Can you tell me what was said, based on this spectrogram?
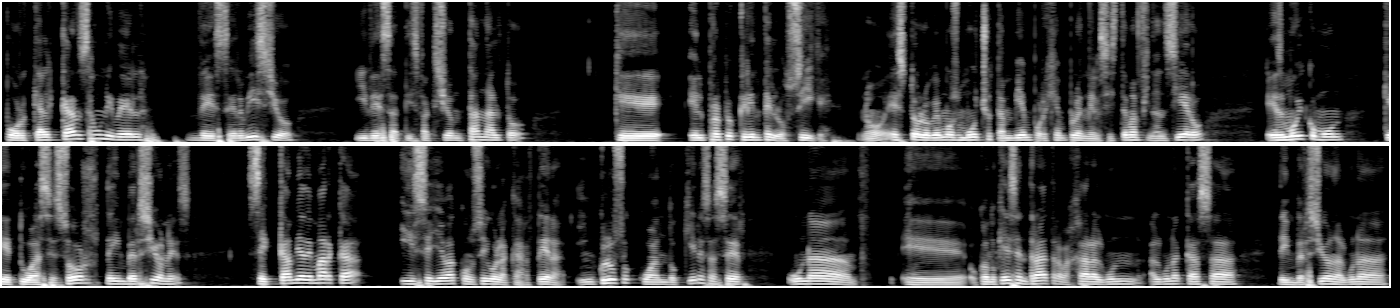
Porque alcanza un nivel de servicio y de satisfacción tan alto que el propio cliente lo sigue, ¿no? Esto lo vemos mucho también, por ejemplo, en el sistema financiero, es muy común que tu asesor de inversiones se cambia de marca y se lleva consigo la cartera. Incluso cuando quieres hacer una, eh, o cuando quieres entrar a trabajar algún, alguna casa de inversión, alguna,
